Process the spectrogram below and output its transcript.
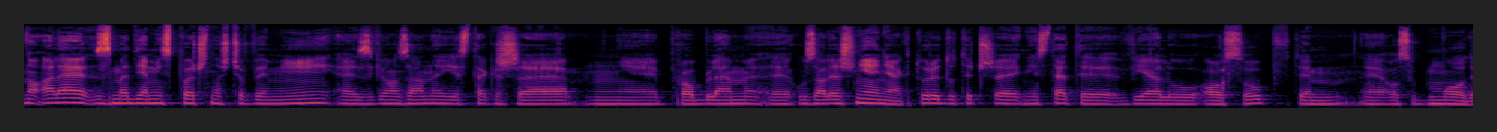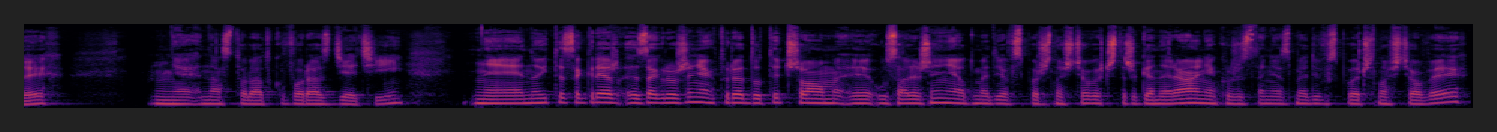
No ale z mediami społecznościowymi e, związany jest także mm, problem e, uzależnienia, który dotyczy niestety wielu osób, w tym e, osób młodych, mm, nastolatków oraz dzieci. No i te zagrożenia, które dotyczą uzależnienia od mediów społecznościowych, czy też generalnie korzystania z mediów społecznościowych,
